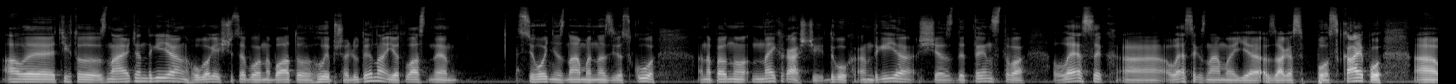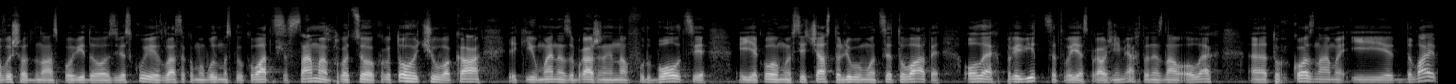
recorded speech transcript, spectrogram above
Але ті, хто знають Андрія, говорять, що це була набагато глибша людина. І, от, власне, сьогодні з нами на зв'язку, напевно, найкращий друг Андрія ще з дитинства Лесик. Лесик з нами є зараз по скайпу. Вийшов до нас по відеозв'язку, і з Лесиком ми будемо спілкуватися саме про цього крутого чувака, який у мене зображений на футболці, і якого ми всі часто любимо цитувати. Олег, привіт! Це твоє справжнє ім'я. Хто не знав, Олег Е, Турко з нами. І давай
